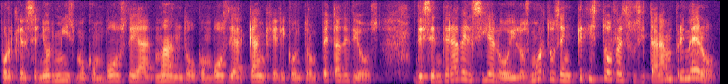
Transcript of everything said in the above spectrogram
porque el Señor mismo, con voz de mando, con voz de arcángel y con trompeta de Dios, descenderá del cielo y los muertos en Cristo resucitarán primero.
